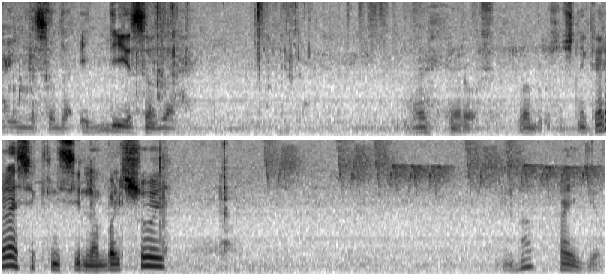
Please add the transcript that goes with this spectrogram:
Ой, иди сюда, иди сюда. Ой, хороший ладушечный карасик, не сильно большой. Но пойдет.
